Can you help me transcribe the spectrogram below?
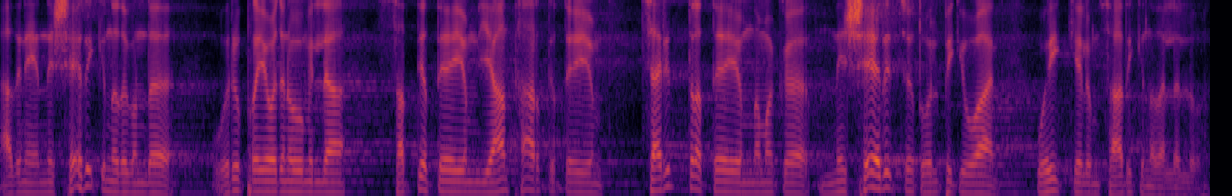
അതിനെ നിഷേധിക്കുന്നത് കൊണ്ട് ഒരു പ്രയോജനവുമില്ല. സത്യത്തെയും യാഥാർത്ഥ്യത്തെയും ചരിത്രത്തെയും നമുക്ക് നിഷേധിച്ച് തോൽപ്പിക്കുവാൻ ഒരിക്കലും സാധിക്കുന്നതല്ലല്ലോ.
